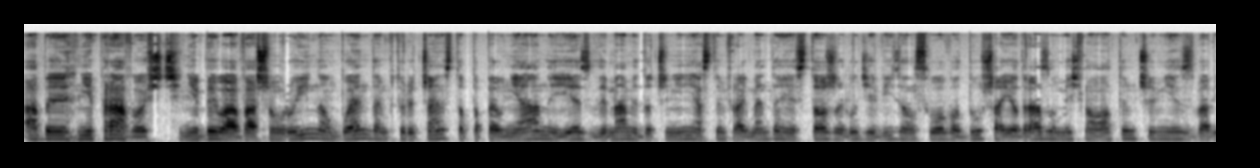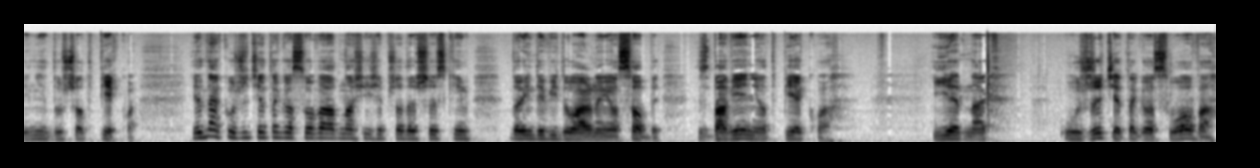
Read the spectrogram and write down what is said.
aby nieprawość nie była waszą ruiną, błędem, który często popełniany jest, gdy mamy do czynienia z tym fragmentem, jest to, że ludzie widzą słowo dusza i od razu myślą o tym, czym jest zbawienie duszy od piekła. Jednak użycie tego słowa odnosi się przede wszystkim do indywidualnej osoby. Zbawienie od piekła. Jednak użycie tego słowa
